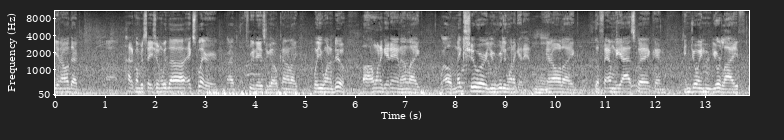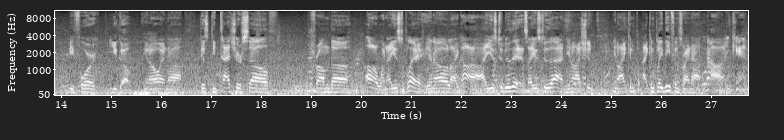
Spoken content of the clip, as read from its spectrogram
you know, that uh, had a conversation with an ex-player uh, three days ago, kind of like, what you want to do? Oh, I want to get in. I'm like, well, make sure you really want to get in. Mm-hmm. You know, like the family aspect and enjoying your life before you go. You know, Mm-hmm. and uh, just detach yourself from the oh when I used to play, you know, like ah I used to do this, I used to do that, you know, I should, you know, I can I can play defense right now. No, you can't.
